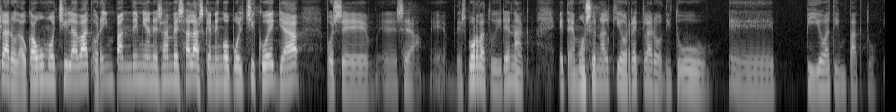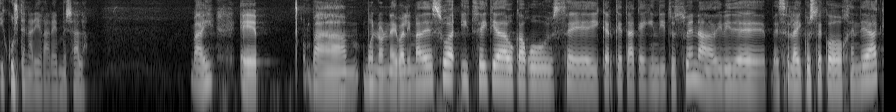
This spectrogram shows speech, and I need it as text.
claro, daukagu motxila bat, orain pandemian esan bezala, azkenengo poltsikoek ja, pues, e, e, zera, e, desbordatu direnak. Eta emozionalki horrek, claro, ditu e, pilo bat impactu, ikusten ari garen bezala. Bai, e, ba, bueno, nahi bali madezu, itzeitia daukagu ze ikerketak egin dituzuen, adibide bezala ikusteko jendeak,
